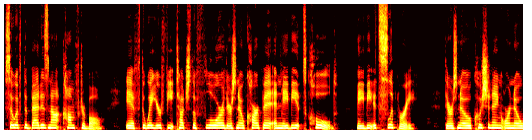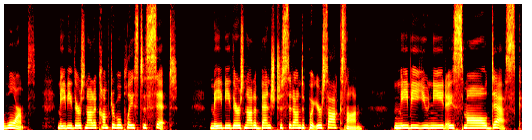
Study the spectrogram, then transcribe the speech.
So if the bed is not comfortable, if the way your feet touch the floor, there's no carpet and maybe it's cold, maybe it's slippery, there's no cushioning or no warmth, maybe there's not a comfortable place to sit, maybe there's not a bench to sit on to put your socks on, maybe you need a small desk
